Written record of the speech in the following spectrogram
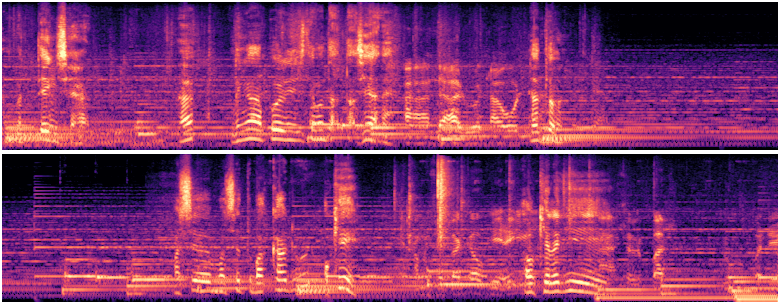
Yang penting sihat. Ha? Dengar apa ni sistem tak tak sihat eh? Ah, dah dua tahun. Betul. Masa masa terbakar dulu okey. Kamu sebabkan okey lagi. Okey lagi. Ah, selepas tu pada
